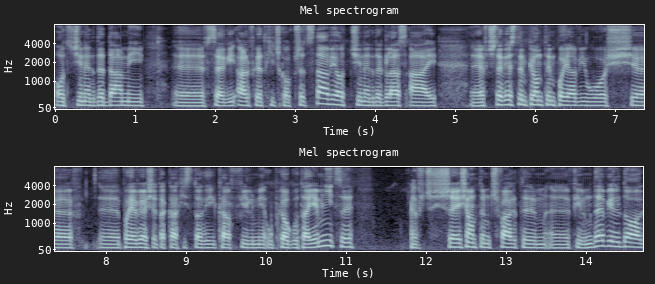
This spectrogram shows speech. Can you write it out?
odcinek The Dummy e, w serii Alfred Hitchcock przedstawia, odcinek The Glass Eye. E, W 1945 pojawiło się, pojawiła się taka historyjka w filmie U progu tajemnicy. W 64 e, film Devil Door,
